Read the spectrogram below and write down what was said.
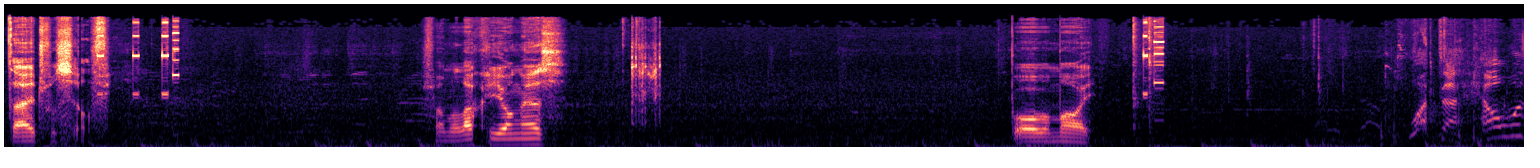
Tijd voor selfie. Van mijn lachen jongens. Boah, wat mooi. What the hell was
